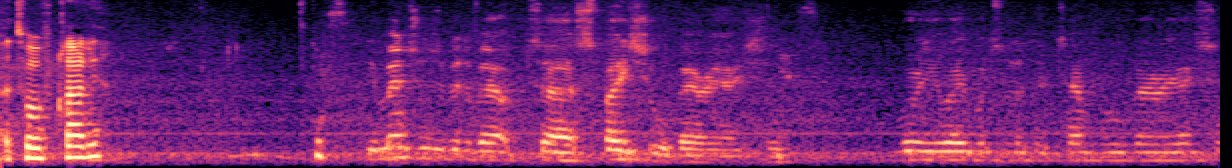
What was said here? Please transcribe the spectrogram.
at all for Claudia? Yes. You mentioned a bit about uh, spatial variation. Were you able to look at temporal variation?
